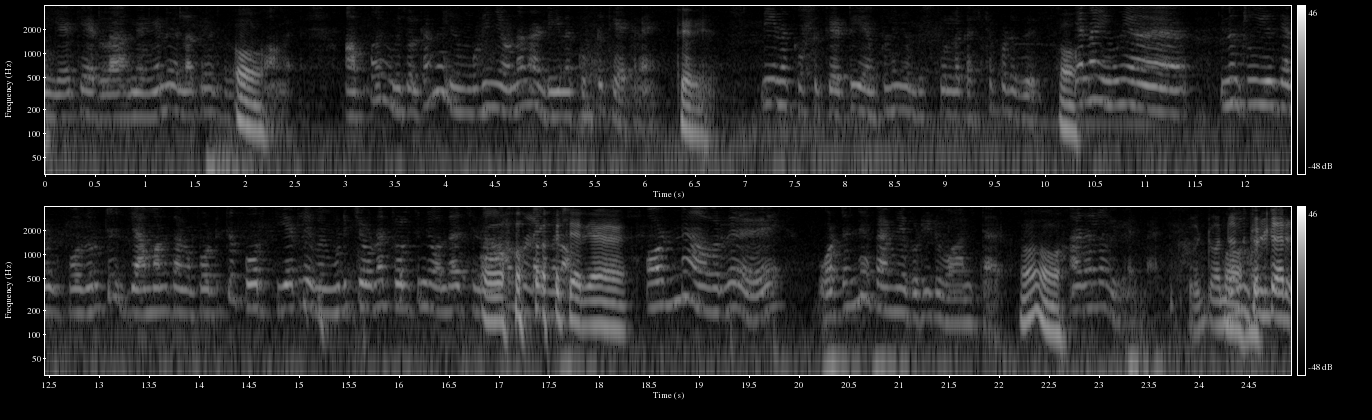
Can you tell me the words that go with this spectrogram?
இங்கே கேரளா அங்கே எல்லாத்தையும் எடுத்து ஓ. போவாங்க. அப்போ இவங்க சொல்லிட்டாங்க இது முடிஞ்சோடனே நான் டீனை கூப்பிட்டு கேட்குறேன். சரி. டீனை கூப்பிட்டு கேட்டு என் பிள்ளைங்க இப்படி ஸ்கூலில் கஷ்டப்படுது. ஏன்னா இவங்க இன்னும் டூ இயர்ஸ் எனக்கு போதும்ட்டு ஜாமான் தாங்க போட்டுட்டு ஃபோர்த் இயரில் இவன் முடிச்ச உடனே டுவெல்த்துங்க வந்தாச்சு ஓ. நானும் பிள்ளைங்களும். சரி ஆ. உடனே அவர் உடனே ஃபேமிலியை கூட்டிகிட்டு ஓ. அதெல்லாம் போயிட்டு வந்தேன்னு சொல்லிட்டாரு.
